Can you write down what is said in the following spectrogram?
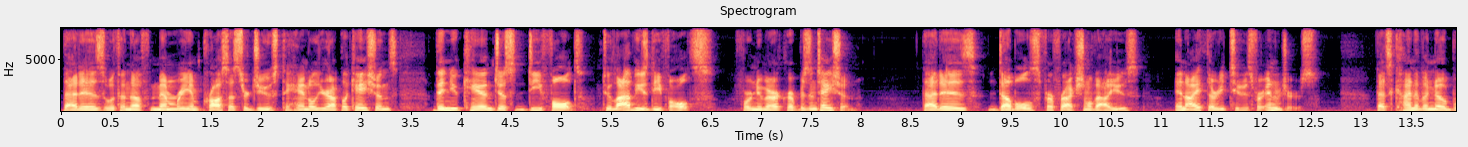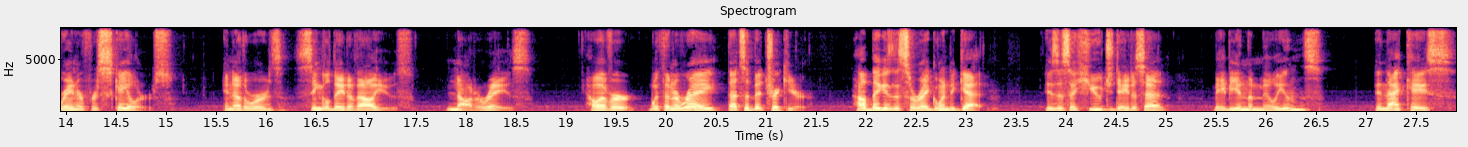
that is, with enough memory and processor juice to handle your applications, then you can just default to LabVIEW's defaults for numeric representation. That is, doubles for fractional values and I32s for integers. That's kind of a no brainer for scalars. In other words, single data values, not arrays. However, with an array, that's a bit trickier. How big is this array going to get? Is this a huge data set? Maybe in the millions? In that case,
